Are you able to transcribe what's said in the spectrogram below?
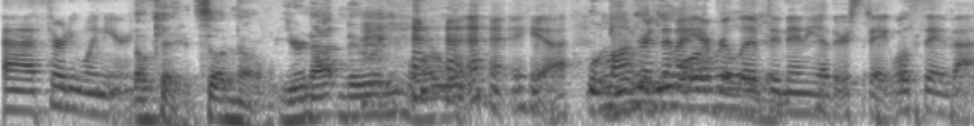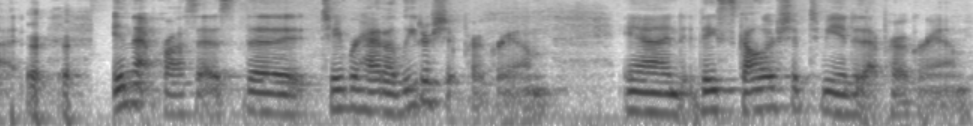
Uh, 31 years. Okay, so no, you're not new anymore. We'll, yeah, we'll longer than I ever lived in any other state, we'll say that. in that process, the Chamber had a leadership program, and they scholarshiped me into that program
